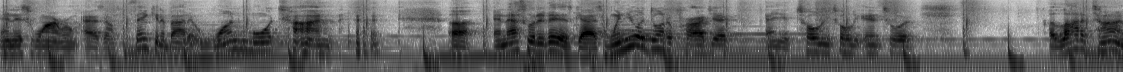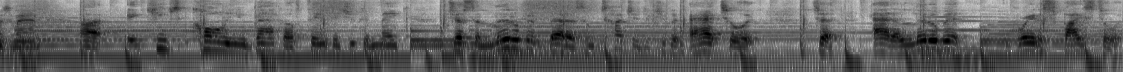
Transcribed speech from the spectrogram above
in this wine room as I'm thinking about it one more time. uh, and that's what it is, guys. When you are doing a project and you're totally, totally into it, a lot of times, man, uh, it keeps calling you back of things that you can make just a little bit better, some touches that you could add to it to add a little bit greater spice to it.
